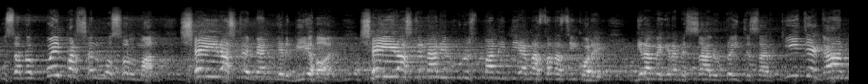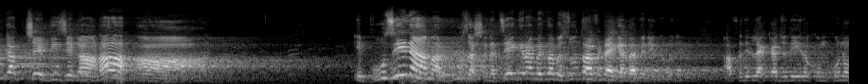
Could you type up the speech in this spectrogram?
পঁচানব্বই পার্সেন্ট মুসলমান। সেই রাষ্ট্রে ব্যাংকের বিয়ে হয়, সেই রাষ্ট্রে নারী পুরুষ পানি দিয়ে নাচানাচি করে। গ্রামে গ্রামে চাল উঠাইতে স্যার, কি যে গান গাচ্ছে, ডিজে গান এ বুঝি না আমার, বুঝ আসে না। যে গ্রামে যাবে, জুতা ফেটাই গেদাবেন এগুলো। আপনাদের এলাকায় যদি এরকম কোনো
